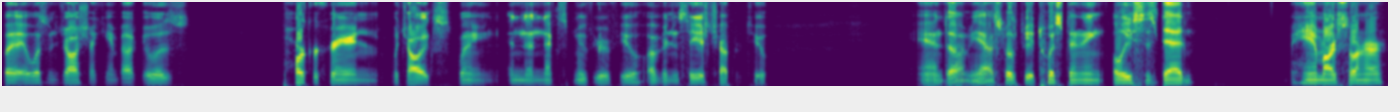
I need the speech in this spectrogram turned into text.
But it wasn't Josh that came back; it was Parker Crane, which I'll explain in the next movie review of Insidious Chapter 2. And, um, yeah, it's supposed to be a twist ending. Elise is dead. Hand marks on her.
